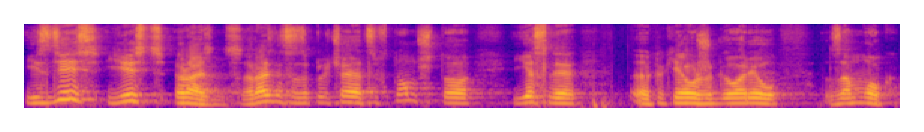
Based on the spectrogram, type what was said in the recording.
И здесь есть разница. Разница заключается в том, что если, э, как я уже говорил, замок,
